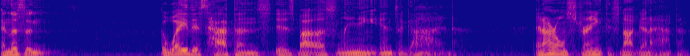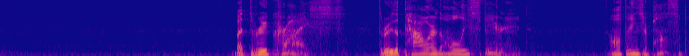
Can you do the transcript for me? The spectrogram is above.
And listen, the way this happens is by us leaning into God. In our own strength, it's not going to happen. But through Christ, through the power of the Holy Spirit, all things are possible.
